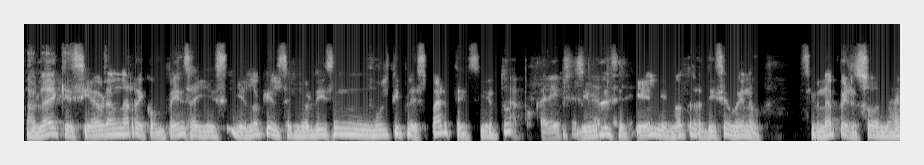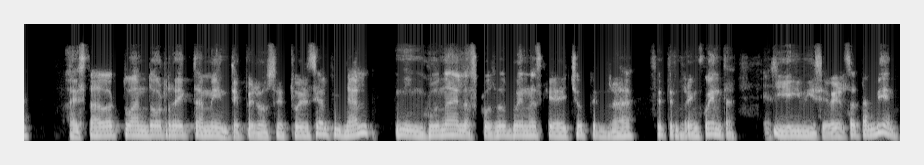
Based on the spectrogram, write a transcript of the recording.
Habla de que sí habrá una recompensa y es, y es lo que el Señor dice en múltiples partes, ¿cierto? Apocalipsis. El libro de Ezequiel y en otras dice, bueno, si una persona ha estado actuando rectamente, pero se tuerce al final, ninguna de las cosas buenas que ha hecho tendrá, se tendrá en cuenta. Y viceversa también.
